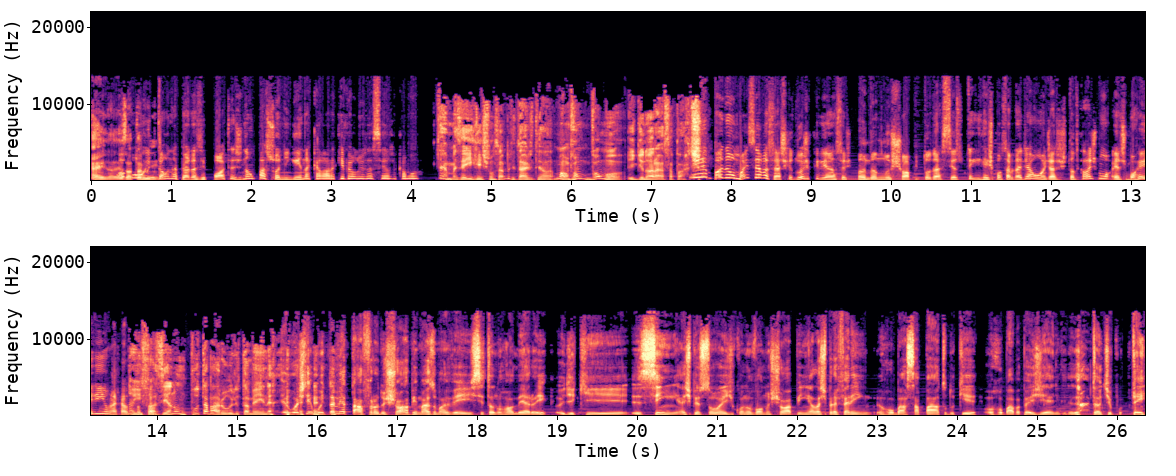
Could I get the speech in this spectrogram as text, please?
é, Ou- Ou, exatamente. então, na pior das hipóteses, não passou ninguém naquela hora que viu a luz acesa, acabou. É, mas é irresponsabilidade dela. Bom, vamos, vamos ignorar essa parte. É, pá, não, mas é, você acha que duas crianças andando no shopping todo aceso tem responsabilidade aonde? Acho tanto que elas, mo- elas morreriam naquela Não, e situação. fazendo um puta barulho também, né? Eu gostei muito da metáfora do shopping, mais uma vez citando o Romero aí, de que, sim, as pessoas, quando vão no shopping, elas preferem roubar sapato do que roubar papel higiênico, entendeu? Então, tipo, tem.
